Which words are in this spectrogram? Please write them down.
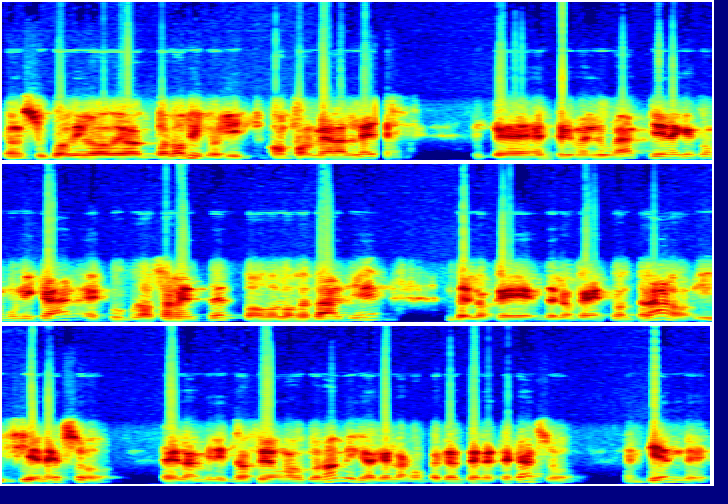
con su código deontológico y conforme a las leyes, que en primer lugar tiene que comunicar escrupulosamente todos los detalles de lo que de lo que he encontrado. Y si en eso eh, la administración autonómica que es la competente en este caso entiende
